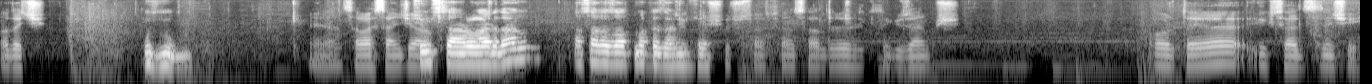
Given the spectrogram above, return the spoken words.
Odaç. Yani savaş sancı Tüm sarılardan hasar azaltma kazanıyor. Düşür, sosyal saldırı hareketi güzelmiş. Ortaya yükseldi sizin şey.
